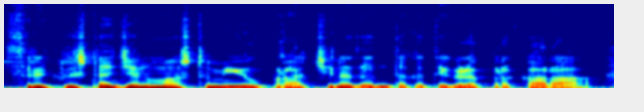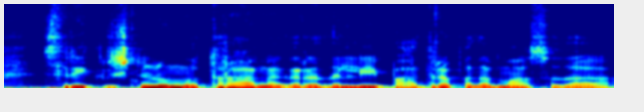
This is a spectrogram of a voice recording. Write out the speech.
ಶ್ರೀಕೃಷ್ಣ ಜನ್ಮಾಷ್ಟಮಿಯು ಪ್ರಾಚೀನ ದಂತಕಥೆಗಳ ಪ್ರಕಾರ ಶ್ರೀಕೃಷ್ಣನು ಮಥುರಾ ನಗರದಲ್ಲಿ ಭಾದ್ರಪದ ಮಾಸದ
